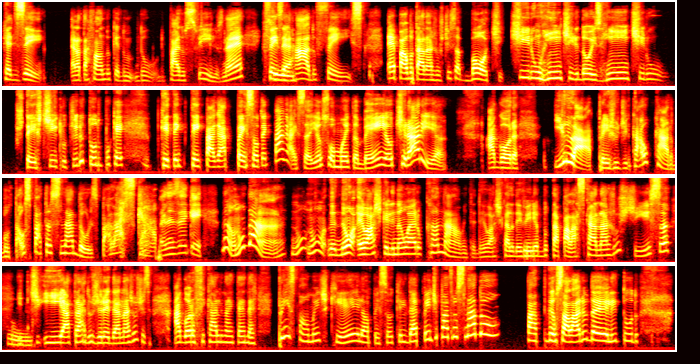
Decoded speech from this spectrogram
Quer dizer, ela tá falando do quê? Do, do, do pai dos filhos, né? Fez sim. errado? Fez. É pra botar na justiça? Bote. Tire um rim, tire dois rins, tire os testículos, tire tudo, porque, porque tem, que- tem que pagar pensão, tem que pagar. Isso aí eu sou mãe também, eu tiraria. Agora, ir lá, prejudicar o cara, botar os patrocinadores pra lascar, pra não sei o quê. Não, não dá. Não, não, não- eu acho que ele não era o canal, entendeu? Eu acho que ela deveria botar pra lascar na justiça e, e ir atrás do direito dela na justiça. Agora, ficar ali na internet, principalmente que ele é uma pessoa que ele depende de patrocinador. Pra ter o salário dele e tudo.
